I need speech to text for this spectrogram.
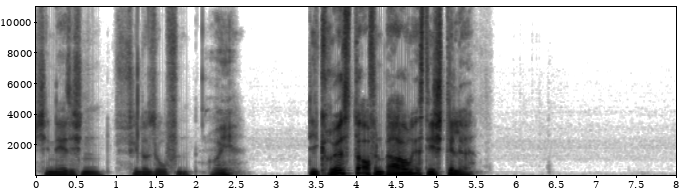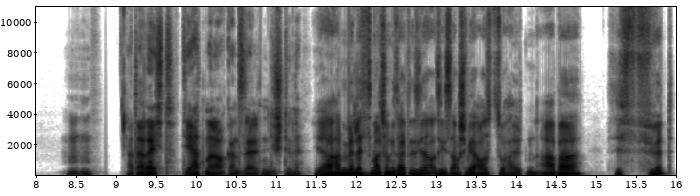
chinesischen Philosophen. Ui. Die größte Offenbarung ist die Stille. Mhm. Hat er recht. Die hat man auch ganz selten, die Stille. Ja, haben wir letztes Mal schon gesagt, sie ist- auch schwer auszuhalten, aber sie führt,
